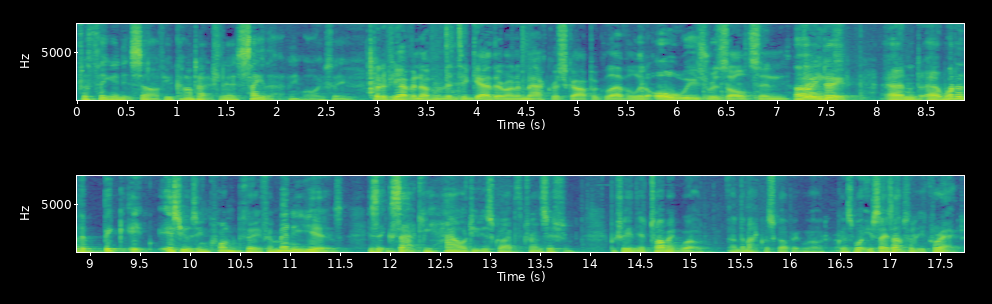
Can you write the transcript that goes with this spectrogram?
to a thing in itself. You can't actually say that anymore, you see. But if you have enough of it together on a macroscopic level, it always results in. Oh, things. indeed. And uh, one of the big I- issues in quantum theory for many years is exactly how do you describe the transition between the atomic world and the macroscopic world? Because what you say is absolutely correct.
